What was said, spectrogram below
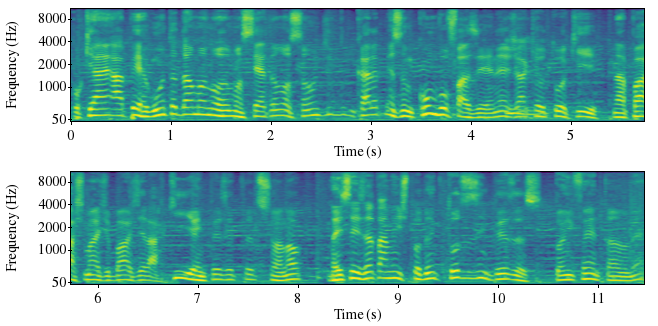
porque a, a pergunta dá uma, uma certa noção de do cara pensando como vou fazer, né? Já que eu tô aqui na parte mais de baixo da hierarquia, a empresa é tradicional. Mas isso é exatamente o problema que todas as empresas estão enfrentando, né?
